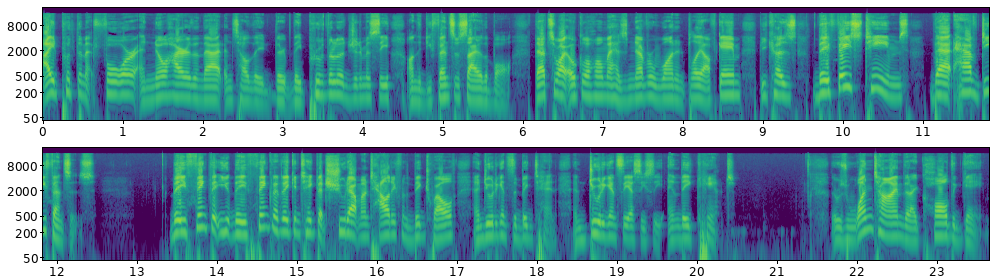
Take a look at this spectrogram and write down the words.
I'd put them at 4 and no higher than that until they they prove their legitimacy on the defensive side of the ball. That's why Oklahoma has never won a playoff game because they face teams that have defenses. They think that you they think that they can take that shootout mentality from the Big 12 and do it against the Big 10 and do it against the SEC and they can't. There was one time that I called the game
